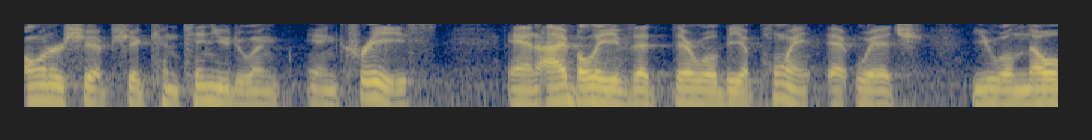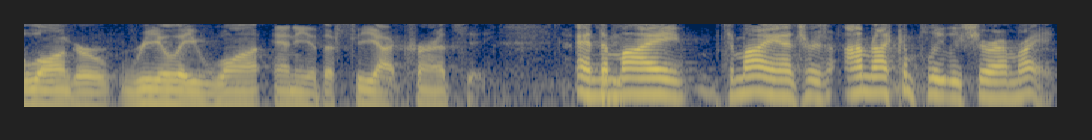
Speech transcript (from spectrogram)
ownership should continue to in, increase, and I believe that there will be a point at which you will no longer really want any of the fiat currency. And to my to my answer is I'm not completely sure I'm right.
